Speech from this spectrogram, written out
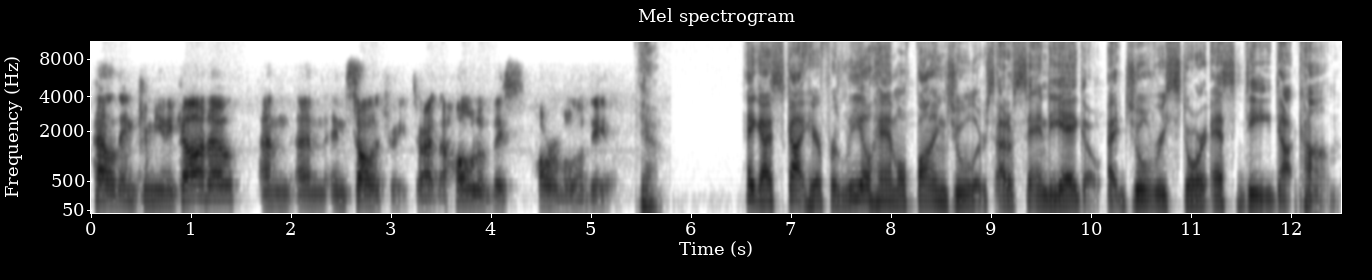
held incommunicado and, and in solitary throughout the whole of this horrible ordeal. Yeah. Hey guys, Scott here for Leo Hamel Fine Jewelers out of San Diego at jewelrystoresd.com.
